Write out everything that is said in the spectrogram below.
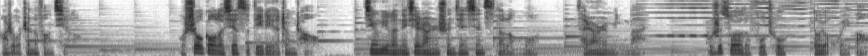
而是我真的放弃了。我受够了歇斯底里的争吵，经历了那些让人瞬间心死的冷漠。才让人明白，不是所有的付出都有回报。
